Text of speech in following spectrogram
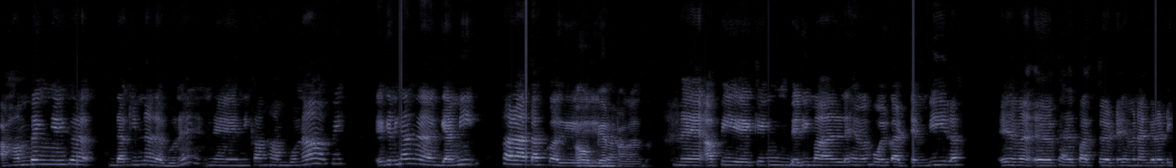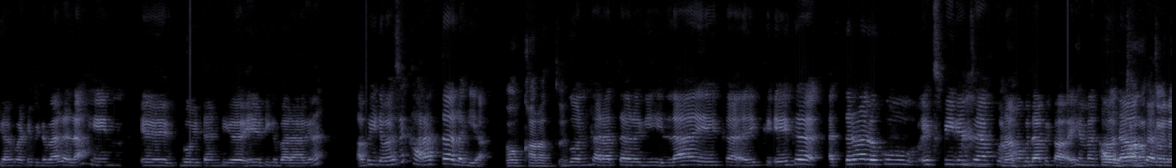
අහම්බෙන් ඒක දකින්න ලැබුණේ. නේ නිකං හම්බුණා අපි. ඒක නිකං ගැමි පලාතක් වගේ ගැම් පලාත නේ අපි ඒකෙන් දෙඩිමල් එහෙම පොල් කට්ටෙම් බීල එහෙම පැල්පත්වට එහෙම නැගල ටිකක් වට පිට බලලා හෙන් ගොයිතන්ටික ඒ ටික බලාගෙන අපි ඉටවස කරත්තවල ගිය ඕ කරත්ත ගොන් කරත්තවල ගිහිල්ලා ඒ ඒක ඇත්තරම ලොකු එක්ස්පීරියන්සයක් වුණා. මොකද අපි එහෙම කවදාවල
